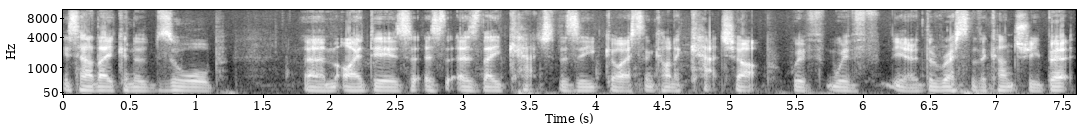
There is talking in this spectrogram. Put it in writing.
is how they can absorb um, ideas as as they catch the zeitgeist and kind of catch up with with you know the rest of the country. But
